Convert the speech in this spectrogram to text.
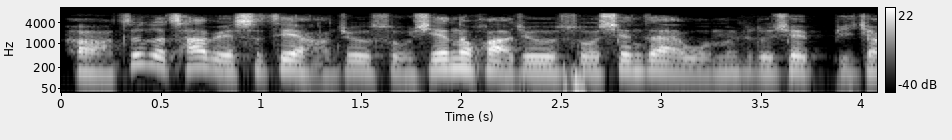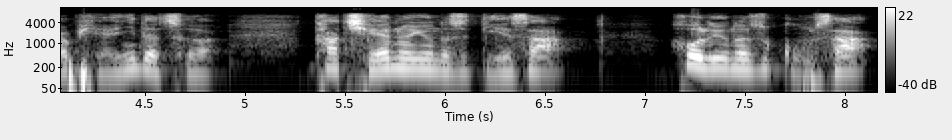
啊，这个差别是这样，就是首先的话，就是说现在我们比如一些比较便宜的车，它前轮用的是碟刹，后轮用的是鼓刹。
